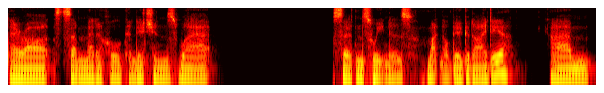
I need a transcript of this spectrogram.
there are some medical conditions where certain sweeteners might not be a good idea. Um,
